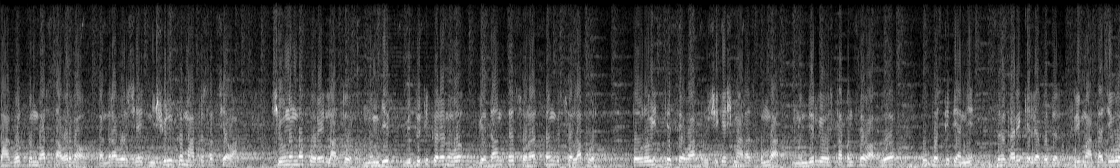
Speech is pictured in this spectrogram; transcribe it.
भागवत कुंभार सावरगाव पंधरा वर्षे निशुल्क महाप्रसाद सेवा शिवनंदा कोरे लातूर मंदिर विद्युतीकरण व वेदांत स्वराज संघ सोलापूर पौरोहित्य सेवा ऋषिकेश महाराज कुंभार मंदिर व्यवस्थापन सेवा व उपस्थित यांनी सहकार्य केल्याबद्दल श्री माताजी व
